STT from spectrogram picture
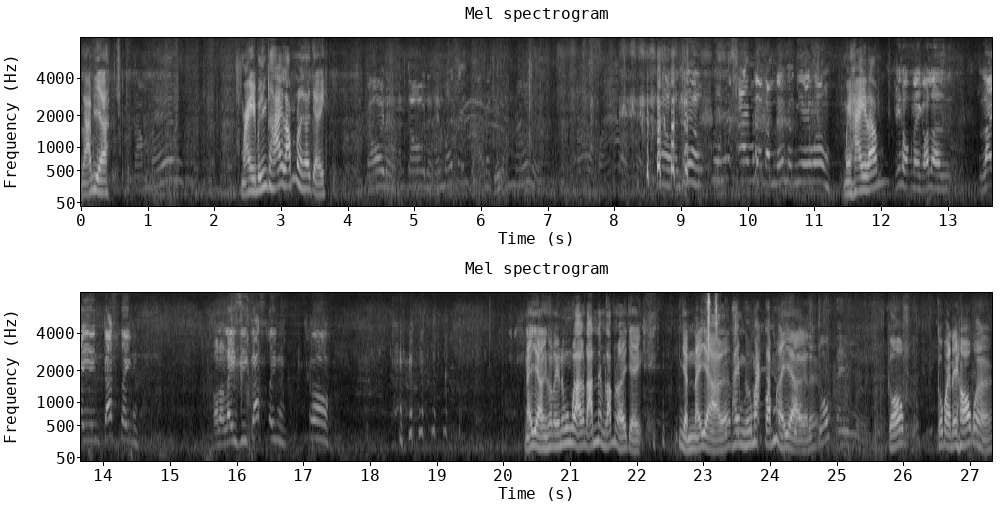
Làm gì vậy? Mày biến thái lắm rồi nha chị. Coi nè anh coi nè em mới sáng tạo ra kiểu đánh mới nè. Thấy không? anh thấy không? Luôn ai mà đầm ném được như em không? Mày hay lắm. Kỹ thuật này gọi là lay casting. Hoặc là lazy casting. Không nãy giờ thằng này nó muốn ra nó đánh em lắm rồi đó chị. Nhìn nãy giờ thấy em ngứa mắt lắm nãy giờ rồi đó. Chốt em rồi cốt. Cốt mày đấy hốt á hả?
